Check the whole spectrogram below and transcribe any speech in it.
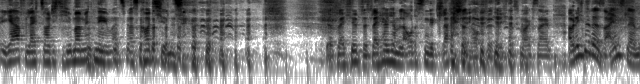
Ja, vielleicht sollte ich dich immer mitnehmen als Maskottchen. Ja, vielleicht hilft das. Vielleicht habe ich am lautesten geklatscht dann auch für dich, das mag sein. Aber nicht nur der Science Slam,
